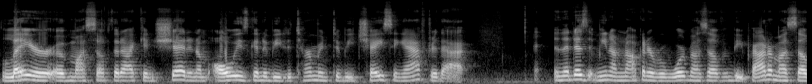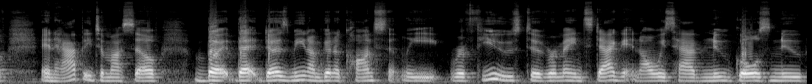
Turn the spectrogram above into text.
layer of myself that I can shed, and I'm always going to be determined to be chasing after that. And that doesn't mean I'm not going to reward myself and be proud of myself and happy to myself, but that does mean I'm going to constantly refuse to remain stagnant and always have new goals, new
